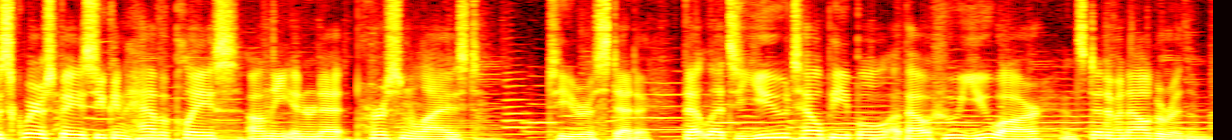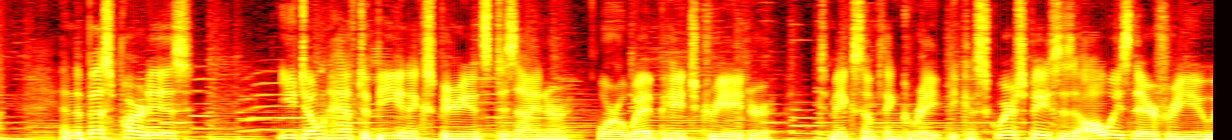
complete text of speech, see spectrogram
With Squarespace, you can have a place on the internet personalized to your aesthetic that lets you tell people about who you are instead of an algorithm. And the best part is, you don't have to be an experienced designer or a web page creator to make something great because Squarespace is always there for you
